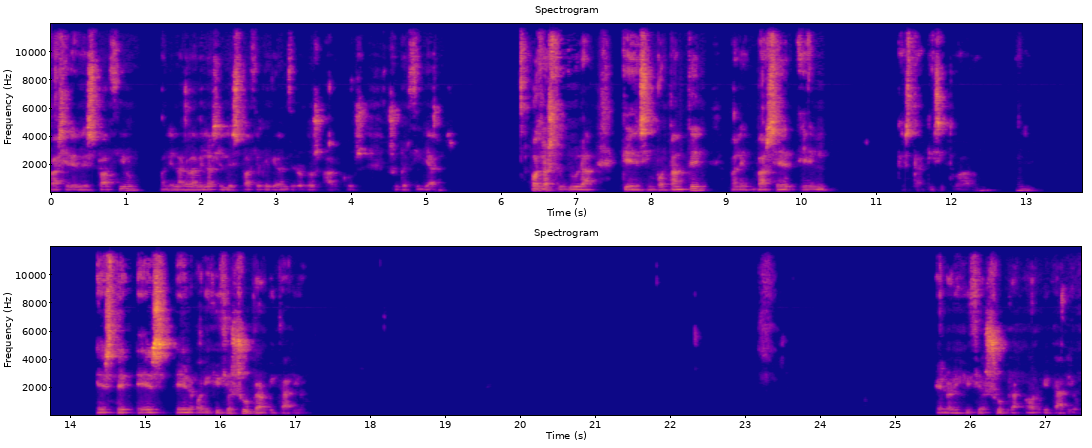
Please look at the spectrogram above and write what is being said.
Va a ser el espacio, ¿vale? La glabela es el espacio que queda entre los dos arcos superciliares. Otra estructura que es importante, ¿vale? Va a ser el que está aquí situado, este es el orificio supraorbitario. el orificio supraorbitario.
